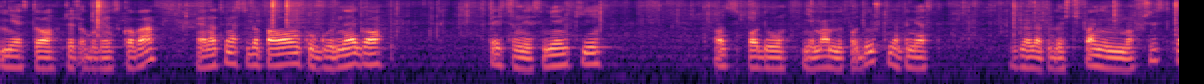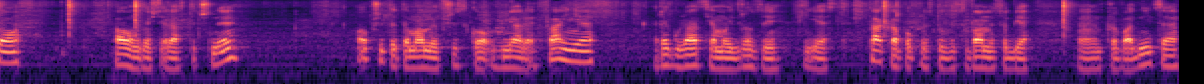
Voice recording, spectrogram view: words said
nie jest to rzecz obowiązkowa. E, natomiast co do pałąku górnego, z tej strony jest miękki, od spodu nie mamy poduszki, natomiast wygląda to dość fajnie mimo wszystko. Pałąk dość elastyczny. Oprzyte to mamy wszystko w miarę fajnie. Regulacja, moi drodzy, jest taka. Po prostu wysuwamy sobie e, prowadnicę.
